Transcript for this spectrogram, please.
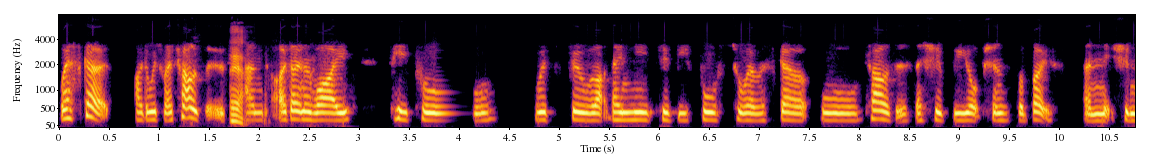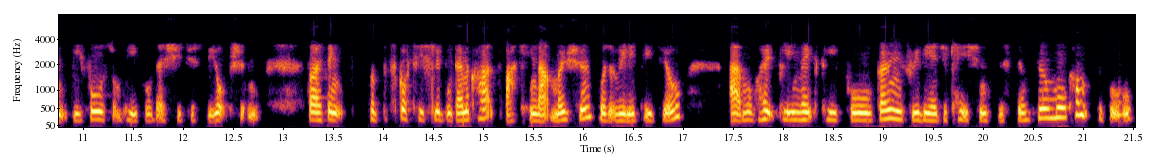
wear skirts I'd always wear trousers. Yeah. And I don't know why people would feel like they need to be forced to wear a skirt or trousers. There should be options for both. And it shouldn't be forced on people. There should just be options. So I think the Scottish Liberal Democrats backing that motion was a really big deal and will hopefully make people going through the education system feel more comfortable,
